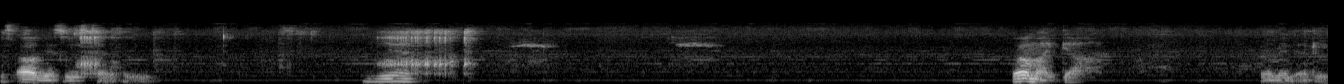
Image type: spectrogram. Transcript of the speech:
It's obviously it's time for me. Yeah. Oh my god. Wait a minute, okay,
